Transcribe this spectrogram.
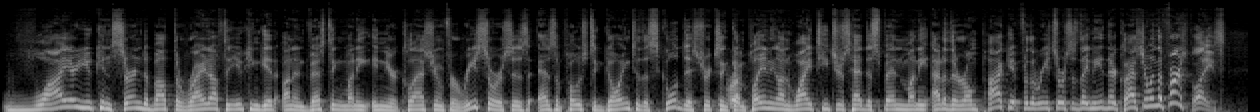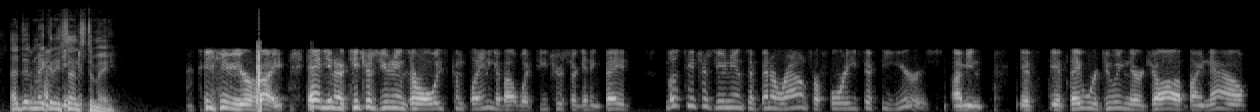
why are you concerned about the write off that you can get on investing money in your classroom for resources as opposed to going to the school districts and right. complaining on why teachers had to spend money out of their own pocket for the resources they need in their classroom in the first place? That didn't make any sense to me. You're right. And, you know, teachers' unions are always complaining about what teachers are getting paid. Most teachers unions have been around for 40, 50 years. I mean, if if they were doing their job by now,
